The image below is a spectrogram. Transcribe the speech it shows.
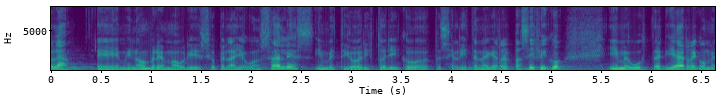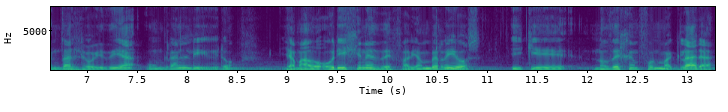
Hola, eh, mi nombre es Mauricio Pelayo González, investigador histórico especialista en la Guerra del Pacífico, y me gustaría recomendarles hoy día un gran libro llamado Orígenes de Fabián Berríos y que nos deja en forma clara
